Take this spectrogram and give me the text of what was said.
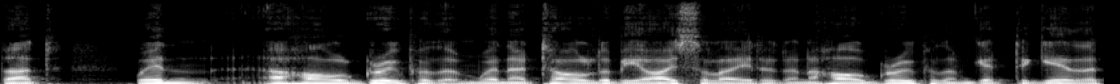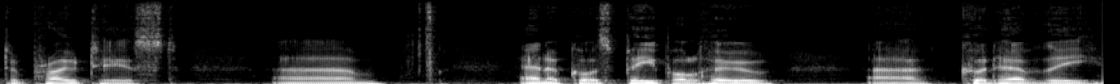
but when a whole group of them, when they're told to be isolated, and a whole group of them get together to protest, um, and of course people who uh, could have the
